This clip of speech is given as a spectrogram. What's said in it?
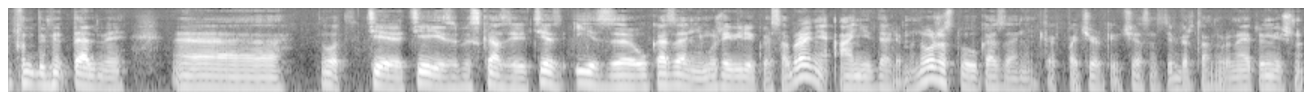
фундаментальные, э, вот, те, те из высказываний, те из указаний мужей Великого Собрания, они дали множество указаний, как подчеркивает, в частности, Бертанур на эту Мишну,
